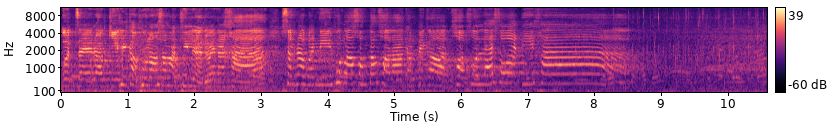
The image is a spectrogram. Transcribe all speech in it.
อดใจรอกรีให้กับผู้ลงสมัครที่เหลือด้วยนะคะสำหรับวันนี้พวกเราคงต้องขอลากันไปก่อน ขอบคุณและสวัสดีค่ะ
